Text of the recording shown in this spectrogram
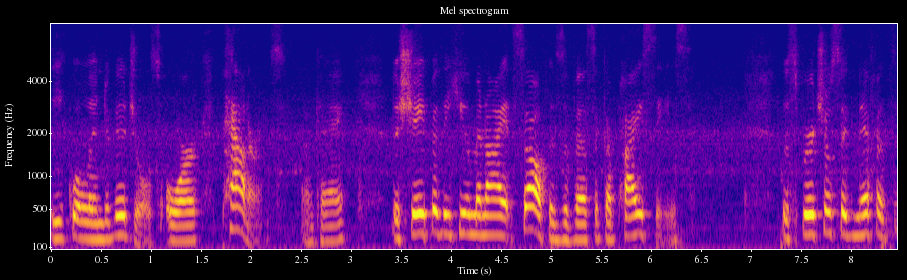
equal individuals, or patterns. Okay? The shape of the human eye itself is a Vesica Pisces. The spiritual significance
